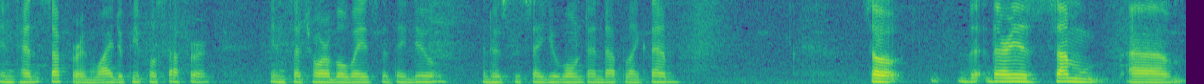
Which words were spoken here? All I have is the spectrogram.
intense suffering. Why do people suffer in such horrible ways that they do? And who's to say you won't end up like them? So th- there is some um,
